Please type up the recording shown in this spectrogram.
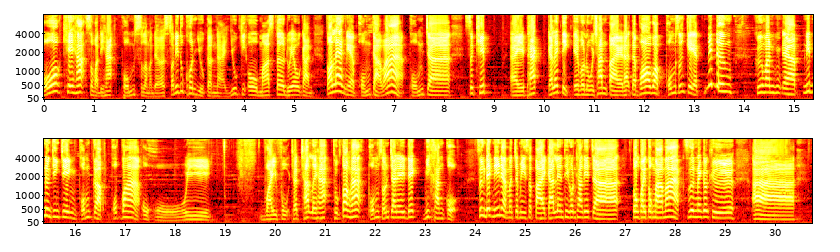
โอเคฮะ สวัสดีฮะ ผมสลามันเดอร์สตอนนี้ทุกคนอยู่กันในยูกิโอมาสเตอร์ดูเอลกัน ตอนแรกเนี่ยผมกะว่าผมจะสคิปไอแพ็ค Galactic Evolution ไปนะ แต่พอแบบผมสังเกตนิดนึง คือมันแบบนิดนึงจริงๆ ผมกลับพบว่า โอ้โหไวฟุชัดๆ เลยฮะ ถูกต้องฮะ ผมสนใจในเด็กมิคังโกะซึ่งเด็กนี้เนี่ยมันจะมีสไตล์การเล่นที่ค่อนข้างที่จะ ตรงไปตรงมามาก ซึ่งนั่นก็คืออ่า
